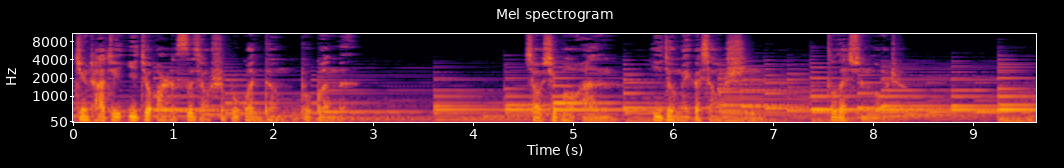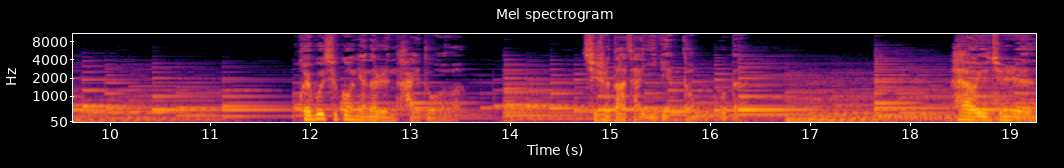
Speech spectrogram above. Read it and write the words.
警察局依旧二十四小时不关灯不关门。小区保安依旧每个小时都在巡逻着。回不去过年的人太多了。其实大家一点都不孤单，还有一群人，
